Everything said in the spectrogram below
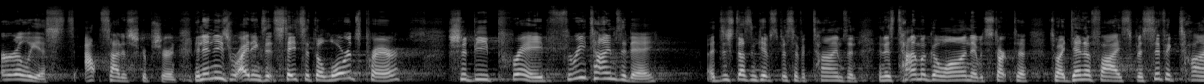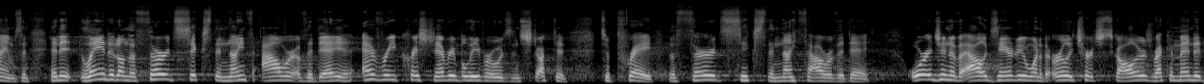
earliest outside of Scripture. And in these writings, it states that the Lord's Prayer should be prayed three times a day it just doesn't give specific times. And, and as time would go on, they would start to, to identify specific times. And, and it landed on the third, sixth, and ninth hour of the day. Every Christian, every believer was instructed to pray the third, sixth, and ninth hour of the day. Origen of Alexandria, one of the early church scholars, recommended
